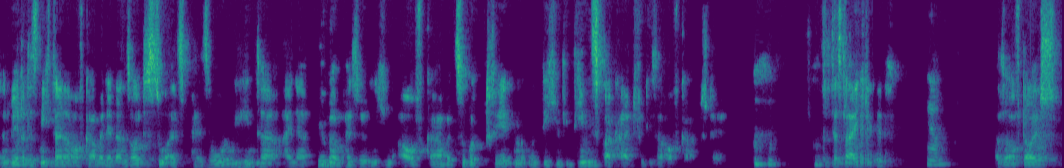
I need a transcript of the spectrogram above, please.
dann wäre das nicht deine Aufgabe, denn dann solltest du als Person hinter einer überpersönlichen Aufgabe zurücktreten und dich in die Dienstbarkeit für diese Aufgabe stellen. Mhm. Das ist das Gleiche ist. Ja. Also auf Deutsch,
